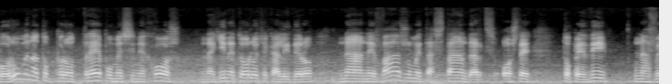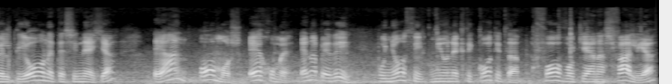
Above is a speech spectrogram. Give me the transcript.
μπορούμε να το προτρέπουμε συνεχώς να γίνεται όλο και καλύτερο, να ανεβάζουμε τα standards ώστε το παιδί να βελτιώνεται συνέχεια Εάν όμως έχουμε ένα παιδί που νιώθει μειονεκτικότητα, φόβο και ανασφάλεια,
